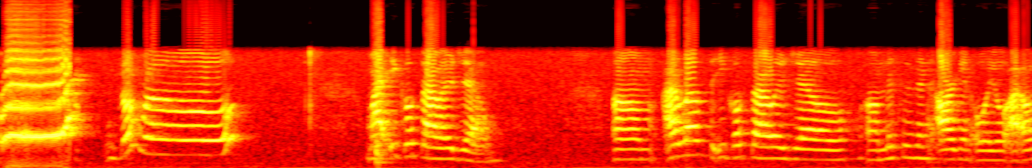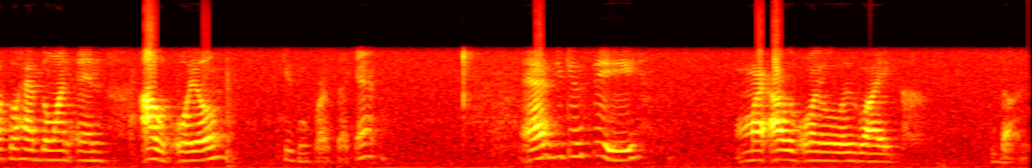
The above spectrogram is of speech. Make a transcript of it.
drum roll. My Eco Styler Gel. Um, I love the Eco Styler Gel. Um, this is in argan oil. I also have the one in olive oil. Excuse me for a second. As you can see, my olive oil is like done.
